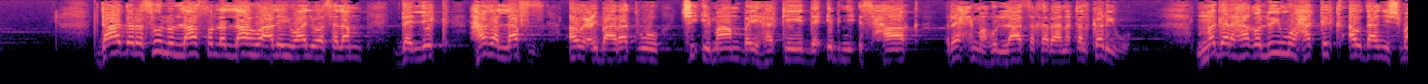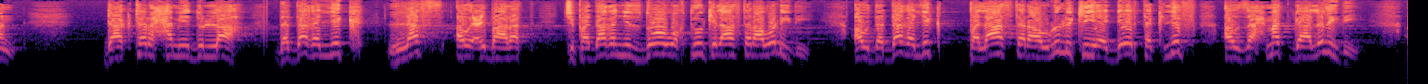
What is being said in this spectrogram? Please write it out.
دا د رسول الله صلی الله علیه و آله وسلم د لیک هغه لفظ او عبارت وو چي امام بیهقي د ابن اسحاق رحمه الله څخه رانقل کړی وو مګر هغه لوی محقق او دانشمن ډاکټر حمید الله د دغه لیک لفظ او عبارت چي په دغه نږدو وختو کي لاسته راوړی دی او د دغه لیک په لاس ته راوړلو کې يې ډېر تکليف او زحمت ګاللی دی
